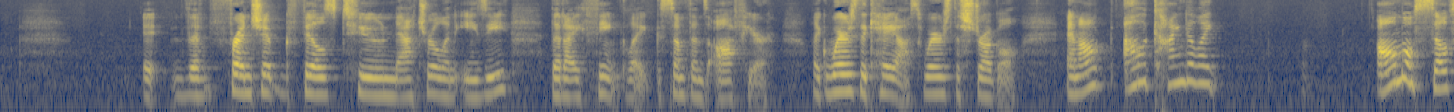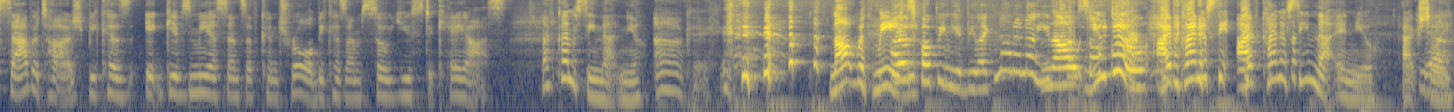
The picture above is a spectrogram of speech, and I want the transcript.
it, the friendship feels too natural and easy that I think like something's off here. Like where's the chaos? Where's the struggle? And I'll I'll kind of like almost self-sabotage because it gives me a sense of control because I'm so used to chaos. I've kind of seen that in you. Oh, okay. Not with me. I was hoping you'd be like, "No, no, no, you've no, so you far." do. I've kind of seen I've kind of seen that in you actually. Yeah.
